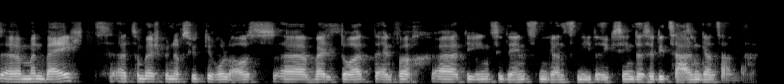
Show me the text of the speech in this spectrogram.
Äh, man weicht äh, zum Beispiel nach Südtirol aus, äh, weil dort einfach die Inzidenzen ganz niedrig sind, also die Zahlen ganz andere.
